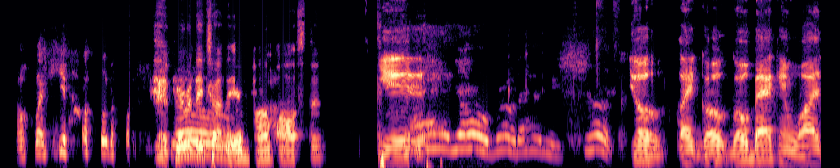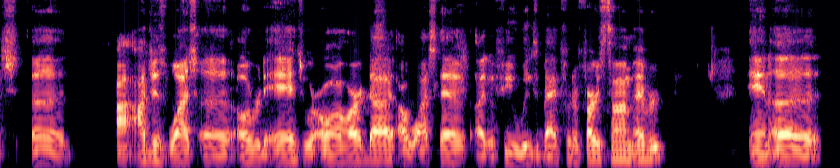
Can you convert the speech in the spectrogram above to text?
I'm like, yo, yo remember they tried to embalm Austin? Yeah. yeah, yo, bro, that had me shook. Yo, like go go back and watch. Uh, I, I just watched uh Over the Edge where Owen Hart died. I watched that like a few weeks back for the first time ever and uh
